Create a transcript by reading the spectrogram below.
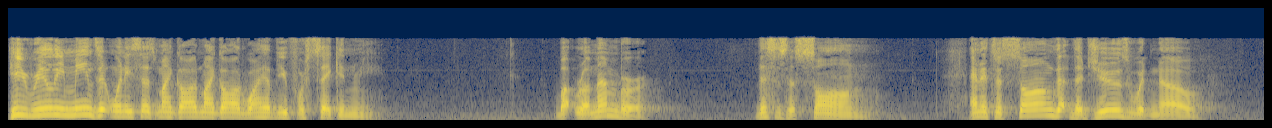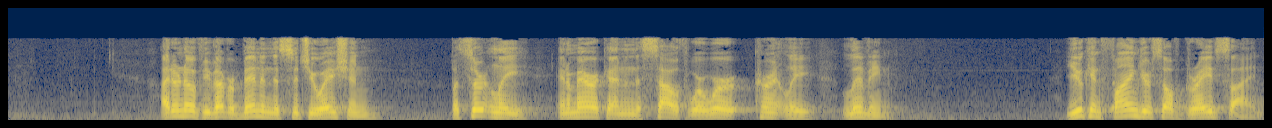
He really means it when he says, My God, my God, why have you forsaken me? But remember, this is a song. And it's a song that the Jews would know. I don't know if you've ever been in this situation, but certainly in America and in the South where we're currently living, you can find yourself graveside.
